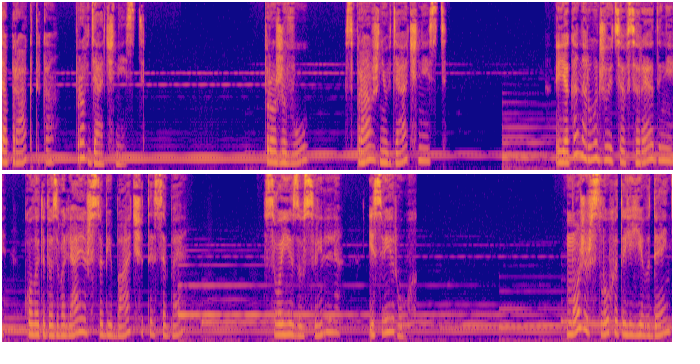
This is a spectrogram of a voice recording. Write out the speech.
Ця практика про вдячність, про живу, справжню вдячність, яка народжується всередині, коли ти дозволяєш собі бачити себе, свої зусилля і свій рух. Можеш слухати її вдень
